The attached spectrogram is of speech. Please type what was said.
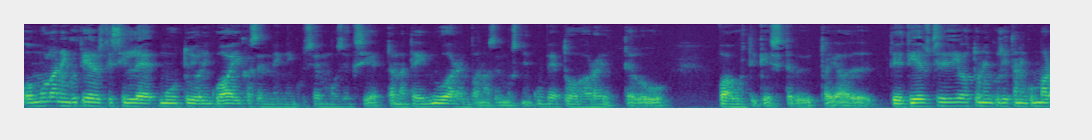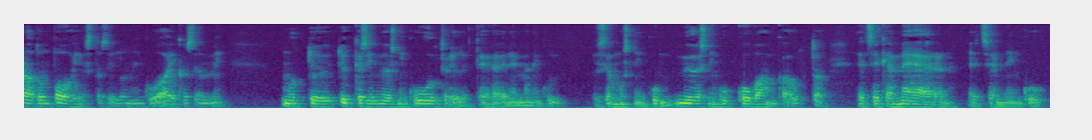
on mulla niinku tietysti silleen, että muuttui jo niinku aikaisemmin niinku semmoiseksi, että mä tein nuorempana semmoista niinku vetoharjoittelua, vauhtikestävyyttä ja tietysti se johtui niinku siitä niinku maraton pohjasta silloin niinku aikaisemmin. Mutta tykkäsin myös niinku ultrille tehdä enemmän niinku semmoista niinku, myös niinku kovan kautta, että sekä määrän että sen niinku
